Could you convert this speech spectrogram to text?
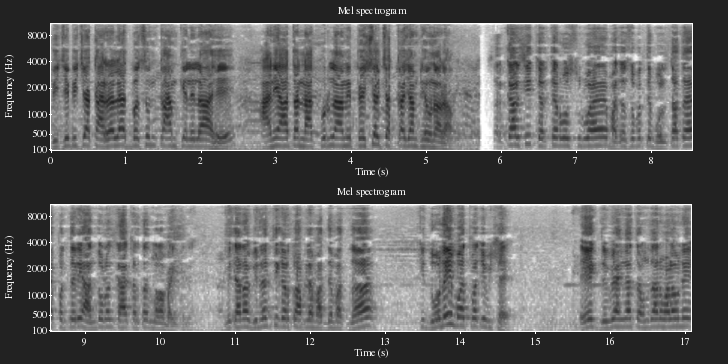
बी जे पीच्या कार्यालयात बसून काम केलेलं आहे आणि आता नागपूरला आम्ही स्पेशल चक्काजाम ठेवणार आहोत. सरकारशी चर्चा रोज सुरू आहे माझ्यासोबत ते बोलतात आहे पण तरी आंदोलन का करतात मला माहिती नाही. मी त्यांना विनंती करतो आपल्या माध्यमातून की दोनही महत्त्वाचे विषय एक दिव्यांगाचं अनुदान वाढवणे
